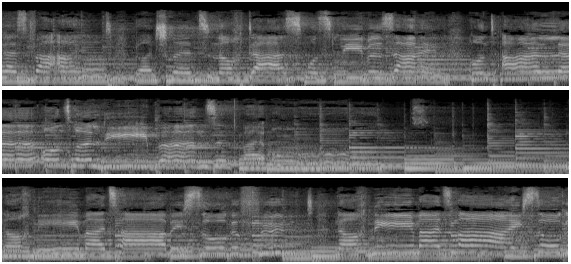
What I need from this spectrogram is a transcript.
Fest vereint, nur ein Schritt noch, das muss Liebe sein. Und alle unsere Lieben sind bei uns. Noch niemals habe ich so gefühlt, noch niemals war ich so gerührt.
